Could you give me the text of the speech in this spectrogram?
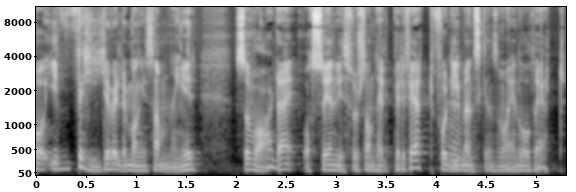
Og i veldig veldig mange sammenhenger så var det også i en viss forstand helt perifert for de ja. menneskene som var involvert.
